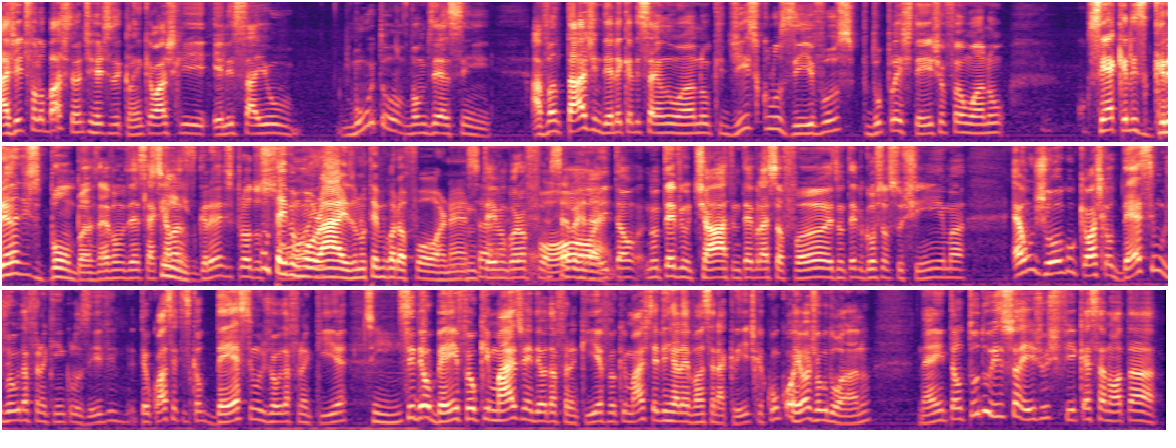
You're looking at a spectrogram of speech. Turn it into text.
A gente falou bastante de Ratchet Clank, eu acho que ele saiu muito, vamos dizer assim, a vantagem dele é que ele saiu no ano que de exclusivos do PlayStation foi um ano sem aqueles grandes bombas, né? Vamos dizer assim, Sim. aquelas grandes Não produções. teve um Horizon, não teve um God of War, né? Não Essa- teve um God of War, é então não teve um Chart, não teve Last of Us, não teve Ghost of Tsushima. É um jogo que eu acho que é o décimo jogo da franquia, inclusive. Eu tenho quase certeza que é o décimo jogo da franquia. Sim. Se deu bem, foi o que mais vendeu da franquia, foi o que mais teve relevância na crítica, concorreu ao jogo do ano, né? Então tudo isso aí justifica essa nota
